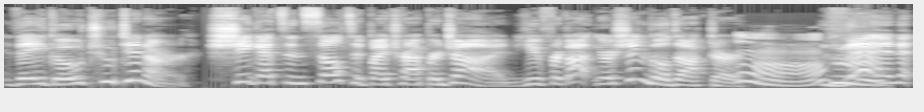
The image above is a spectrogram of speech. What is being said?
they go to dinner. She gets insulted by Trapper John. You forgot your shingle, doctor. Aw. Then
